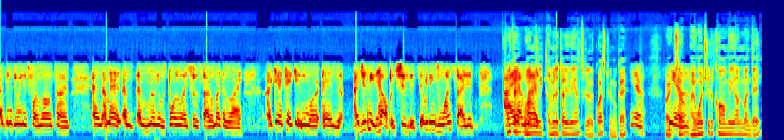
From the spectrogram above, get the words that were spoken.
I've been doing this for a long time, and I'm at. I'm, I really was borderline suicidal. I'm not gonna lie. I can't take it anymore, and I just need help. It's just it's everything's one sided. I Okay. have well, I'm not. gonna, I'm going to tell you the answer to the question. Okay. Yeah. All right. So I want you to call me on Monday.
